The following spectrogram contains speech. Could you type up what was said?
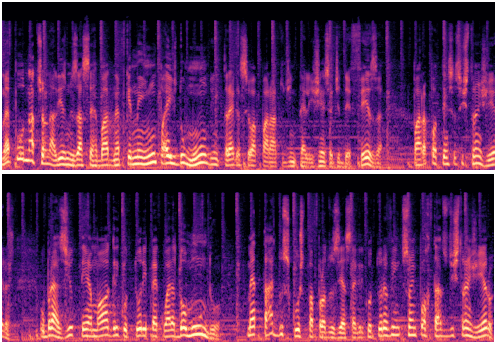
não é por nacionalismo exacerbado, não é porque nenhum país do mundo entrega seu aparato de inteligência de defesa para potências estrangeiras. O Brasil tem a maior agricultura e pecuária do mundo. Metade dos custos para produzir essa agricultura vem, são importados do estrangeiro,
